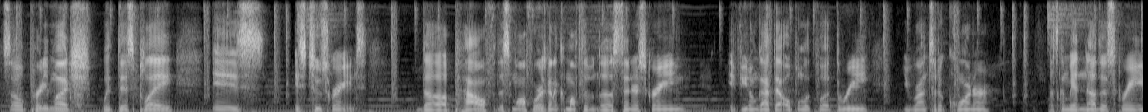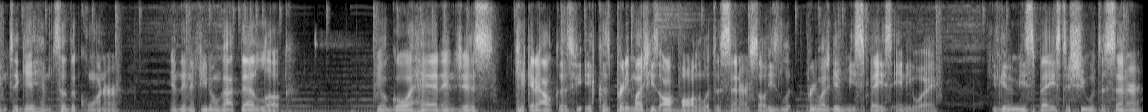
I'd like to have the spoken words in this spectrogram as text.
So pretty much with this play is is two screens. The power, the small four is gonna come off the, the center screen. If you don't got that open look for a three, you run to the corner. That's gonna be another screen to get him to the corner. And then if you don't got that look, you'll go ahead and just kick it out because because pretty much he's off balling with the center. So he's pretty much giving me space anyway. He's giving me space to shoot with the center,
